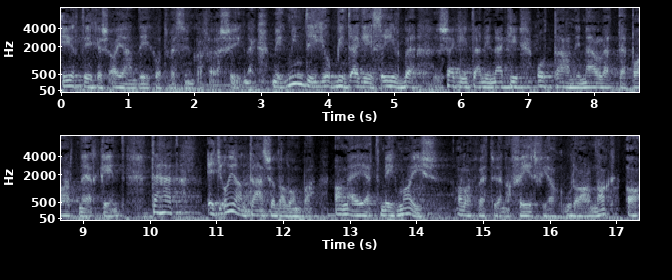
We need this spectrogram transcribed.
értékes ajándékot veszünk a feleségnek. Még mindig jobb, mint egész évben segíteni neki, ott állni mellette partnerként. Tehát egy olyan társadalomba, amelyet még ma is alapvetően a férfiak uralnak. A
